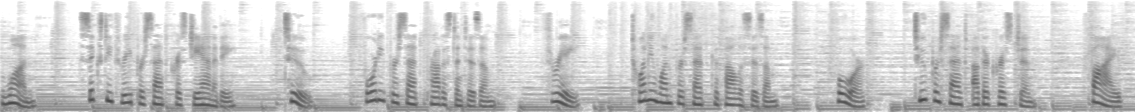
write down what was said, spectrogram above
1. 63% Christianity. 2. 40% Protestantism. 3. 21% Catholicism. 4. 2% Other Christian. 5.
